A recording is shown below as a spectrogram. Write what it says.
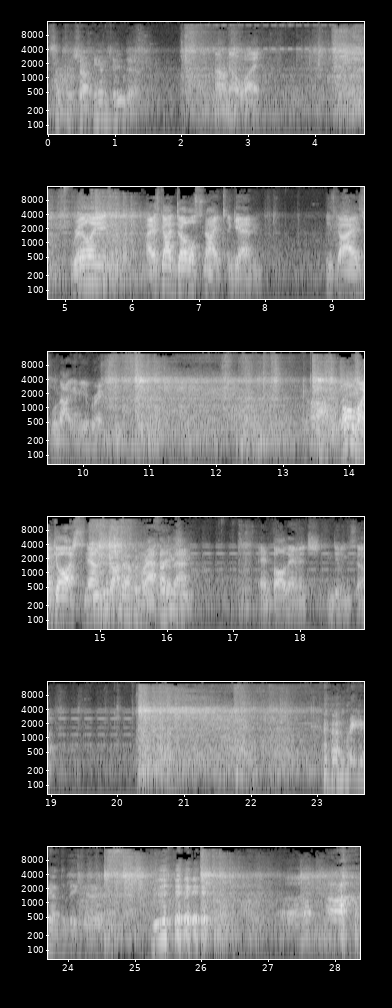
Something shot him too, though. I don't know what. Really? I just got double sniped again. These guys will not give me a break. Oh my gosh, snap shot the crap out of that. And fall damage in doing so. I'm bringing out the big gun. oh,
